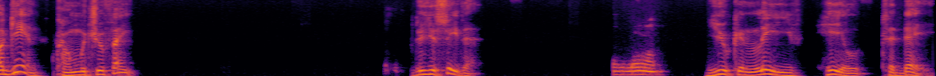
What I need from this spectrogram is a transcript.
Again, come with your faith. Do you see that? Amen. You can leave healed today.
